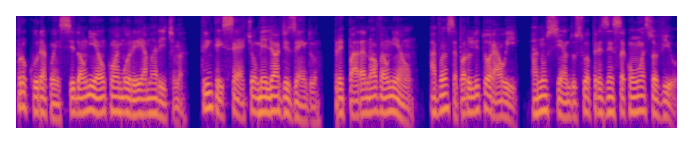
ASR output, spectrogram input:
procura a conhecida união com a moreia marítima. 37 Ou melhor dizendo, prepara nova união, avança para o litoral e, anunciando sua presença com um assovio,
